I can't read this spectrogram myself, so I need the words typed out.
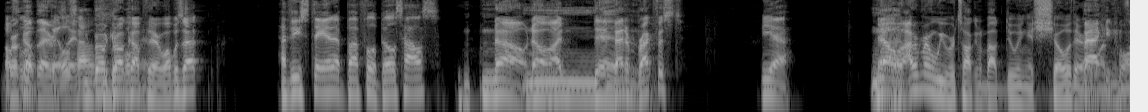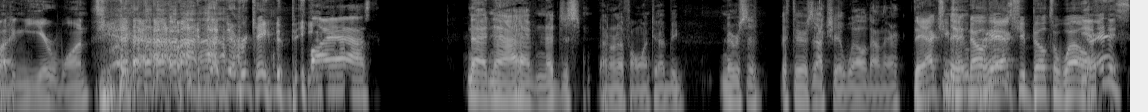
Broke up there, Bill's so- house? We broke up there. What was that? Have you stayed at Buffalo Bill's house? No, no. I No. Mm, bed and breakfast. Yeah. No, No. I remember we were talking about doing a show there at Back one in point. fucking year one. that never came to be. Why I asked? No, no, I haven't. I just I don't know if I want to. I'd be nervous if, if there's actually a well down there. They actually did, no, no, they there is. actually built a well. Yeah, it,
